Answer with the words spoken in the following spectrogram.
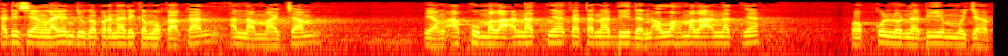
Hadis yang lain juga pernah dikemukakan enam macam yang aku melaknatnya kata Nabi dan Allah melaknatnya wa kullu nabiyyin mujab.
